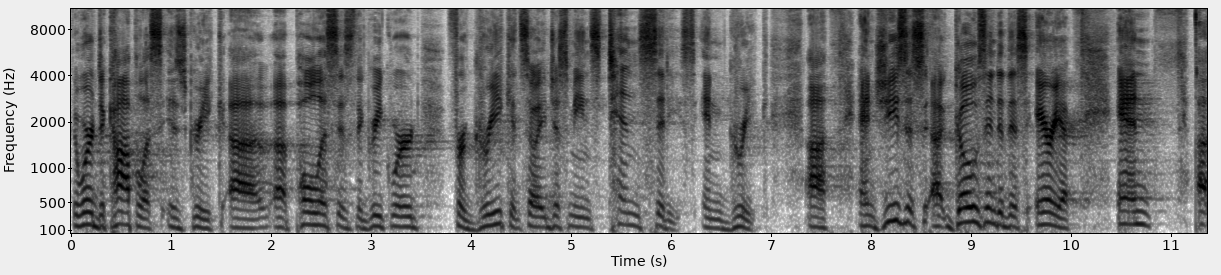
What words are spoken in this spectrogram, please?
the word Decapolis is Greek. Uh, uh, polis is the Greek word for Greek, and so it just means 10 cities in Greek. Uh, and Jesus uh, goes into this area and uh,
